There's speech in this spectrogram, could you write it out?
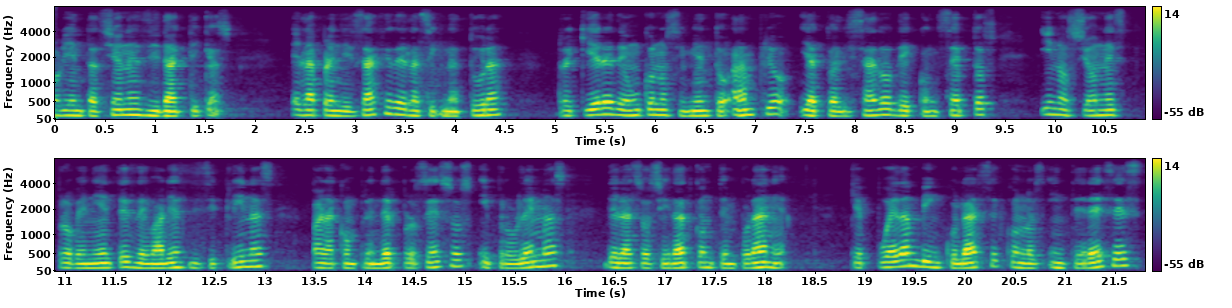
Orientaciones didácticas. El aprendizaje de la asignatura requiere de un conocimiento amplio y actualizado de conceptos y nociones provenientes de varias disciplinas para comprender procesos y problemas de la sociedad contemporánea que puedan vincularse con los intereses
